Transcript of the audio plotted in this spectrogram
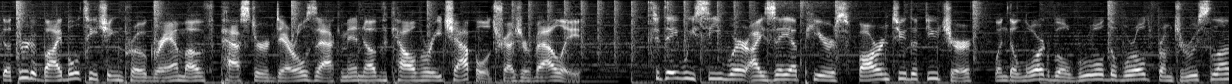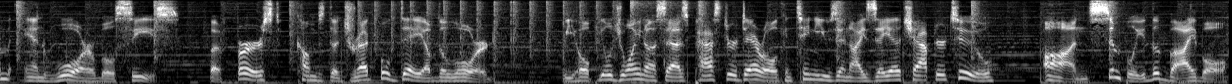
the Through the Bible teaching program of Pastor Daryl Zachman of Calvary Chapel, Treasure Valley. Today we see where Isaiah peers far into the future when the Lord will rule the world from Jerusalem and war will cease. But first comes the dreadful day of the Lord. We hope you'll join us as Pastor Daryl continues in Isaiah chapter 2 on Simply the Bible.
